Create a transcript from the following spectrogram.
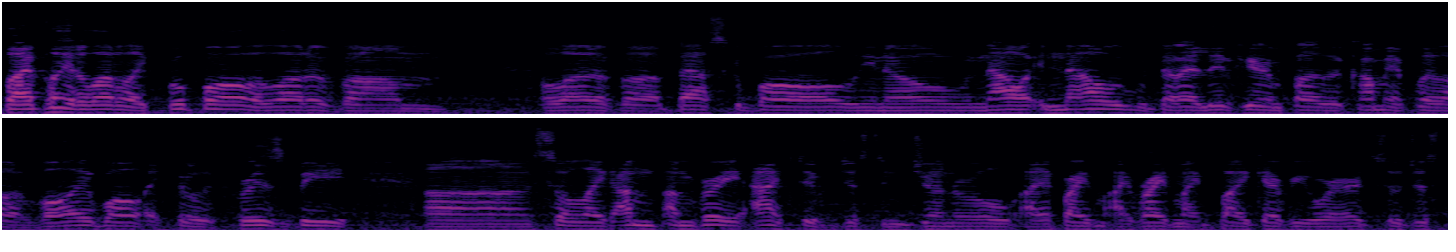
But I played a lot of like football, a lot of um, a lot of uh, basketball. You know, now now that I live here in Playa del I play a lot of volleyball. I throw the frisbee. Uh, so like I'm I'm very active just in general. I ride I ride my bike everywhere. So just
